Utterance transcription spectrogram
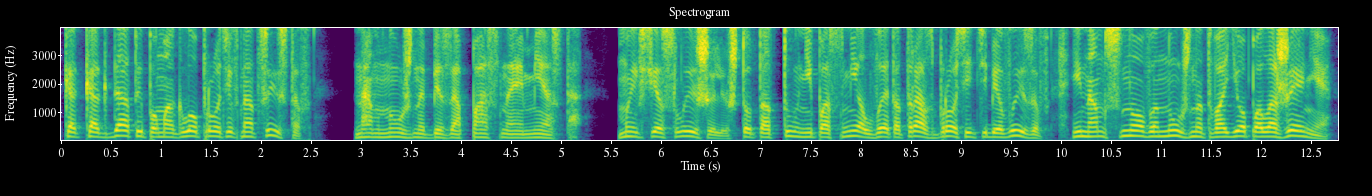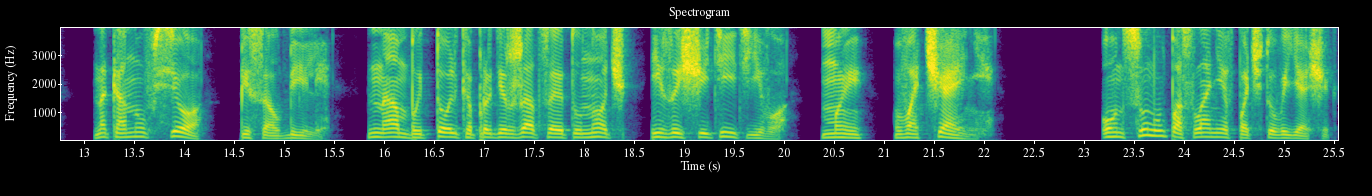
как когда ты помогло против нацистов. Нам нужно безопасное место». Мы все слышали, что Тату не посмел в этот раз бросить тебе вызов, и нам снова нужно твое положение. На кону все, писал Билли. Нам бы только продержаться эту ночь и защитить его. Мы в отчаянии. Он сунул послание в почтовый ящик.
